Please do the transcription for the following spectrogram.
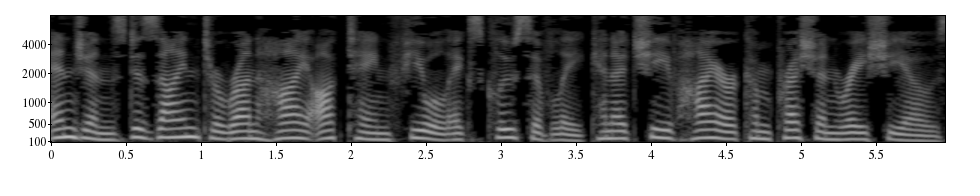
engines designed to run high-octane fuel exclusively can achieve higher compression ratios.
